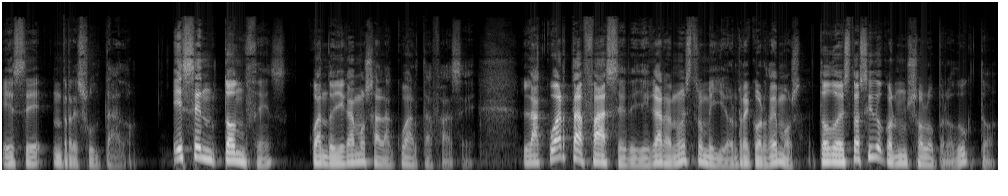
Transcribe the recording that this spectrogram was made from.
ese resultado. Es entonces cuando llegamos a la cuarta fase. La cuarta fase de llegar a nuestro millón, recordemos, todo esto ha sido con un solo producto.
